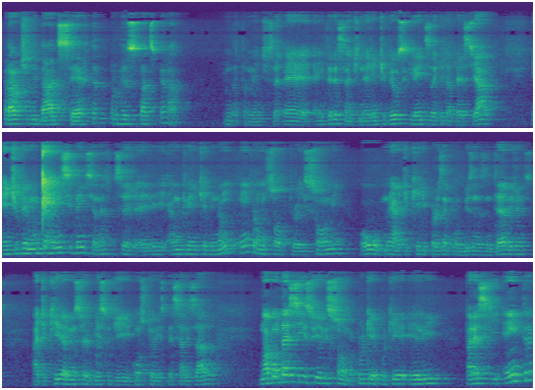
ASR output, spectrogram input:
para a utilidade certa, para o resultado esperado. Exatamente, é, é interessante, né? A gente vê os clientes aqui da PSA a gente vê muita reincidência, né? Ou seja, ele é um cliente, ele não compra um software e some, ou né, adquire, por exemplo, um Business Intelligence, adquire um serviço de consultoria especializada. Não acontece isso e ele some. Por quê? Porque ele parece que entra,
